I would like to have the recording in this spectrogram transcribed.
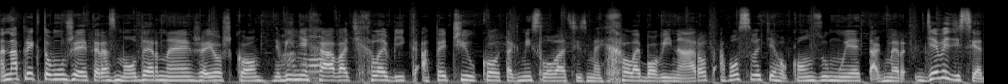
A napriek tomu, že je teraz moderné, že Joško, vynechávať chlebík a pečívko, tak my Slováci sme chlebový národ a vo svete ho konzumuje takmer 99%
